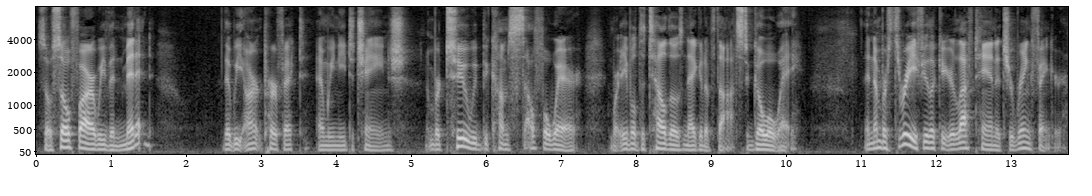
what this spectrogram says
So so far we've admitted that we aren't perfect and we need to change. Number 2, we've become self-aware. and We're able to tell those negative thoughts to go away. And number three, if you look at your left hand, it's your ring finger.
